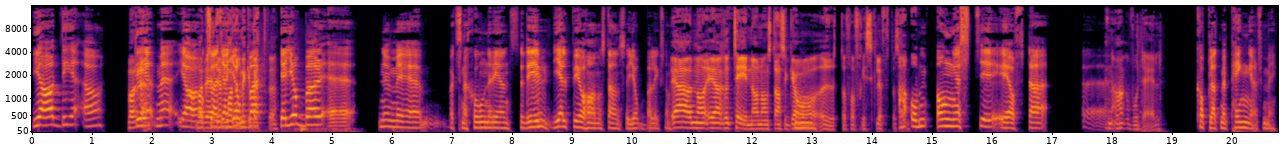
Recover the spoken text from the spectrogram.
ja, det... Ja. Var det, Det, det? med, ja, Var också det, att jag jobbar, jag jobbar eh, nu med vaccinationer igen. Så det Mm. hjälper ju att ha någonstans att jobba liksom. Ja, nå- ja, rutiner och någonstans att gå ut och få frisk luft och så. Ja, och ångest är ofta... En arvodel. kopplat med pengar för mig.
